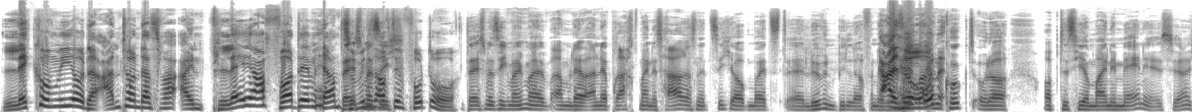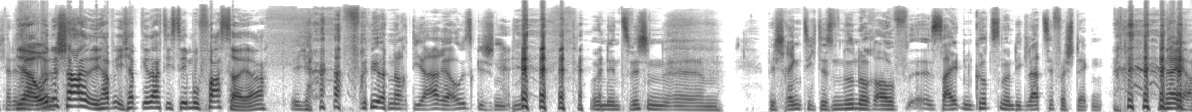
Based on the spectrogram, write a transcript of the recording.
Lecco mio, der Anton, das war ein Player vor dem Herrn, Da zumindest auf sich- dem Foto. Da ist man sich manchmal an der, an der Pracht meines Haares nicht sicher, ob man jetzt äh, Löwenbilder von der Also Helme anguckt oder ob das hier meine Mähne ist. Ja, Ja, ohne Schade. Ich habe ich hab gedacht, ich sehe Mufasa, ja. Ich habe früher noch die Haare ausgeschnitten und inzwischen ähm, beschränkt sich das nur noch auf äh, Seiten kürzen und die Glatze verstecken. naja,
